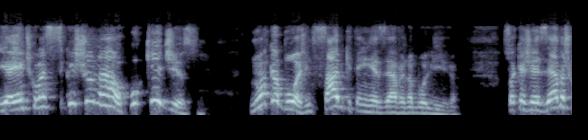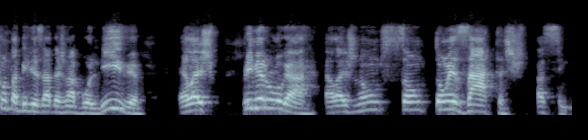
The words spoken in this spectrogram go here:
E aí a gente começa a se questionar o porquê disso. Não acabou, a gente sabe que tem reservas na Bolívia. Só que as reservas contabilizadas na Bolívia, elas, em primeiro lugar, elas não são tão exatas assim.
